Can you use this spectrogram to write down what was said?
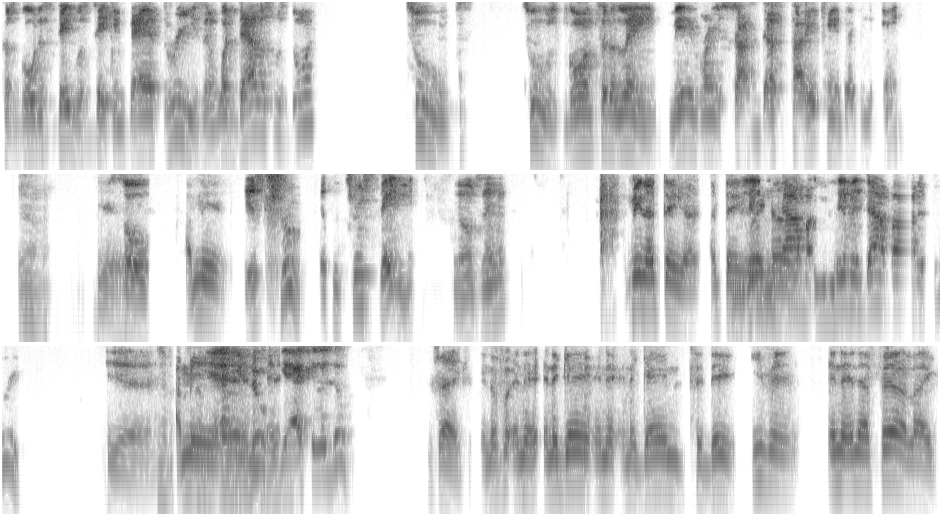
because Golden State was taking bad threes and what Dallas was doing, twos, twos going to the lane, mid range shots. That's how they came back in the game. Yeah. Yeah. So I mean, it's true. It's a true statement. You know what I'm saying? I mean, I think I, I think you right now by, you live and die by the three. Yeah, I mean, yeah, you do. And, you actually do. Facts in the in the in the game in the in the game today, even in the NFL, like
